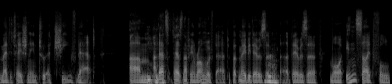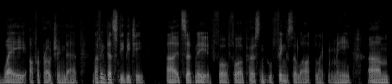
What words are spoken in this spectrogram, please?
meditation in to achieve that. Um, Mhm. and that's there's nothing wrong with that, but maybe there is an uh, there is a more insightful way of approaching that. And I think that's DBT. Uh, it's certainly for for a person who thinks a lot like me, um,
